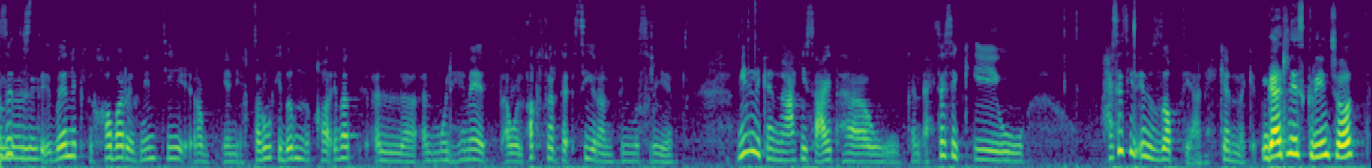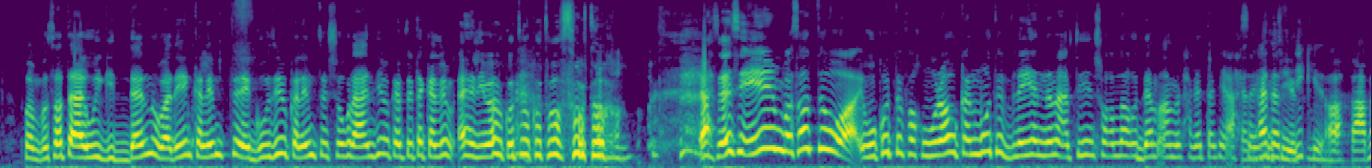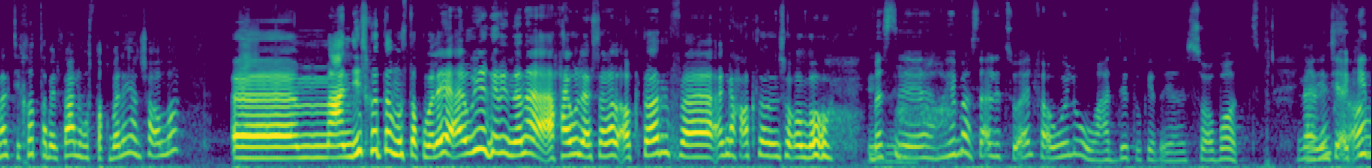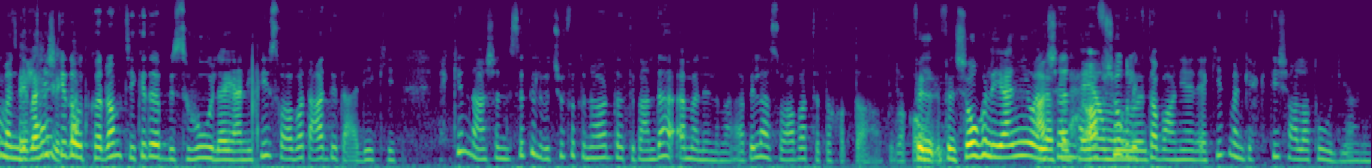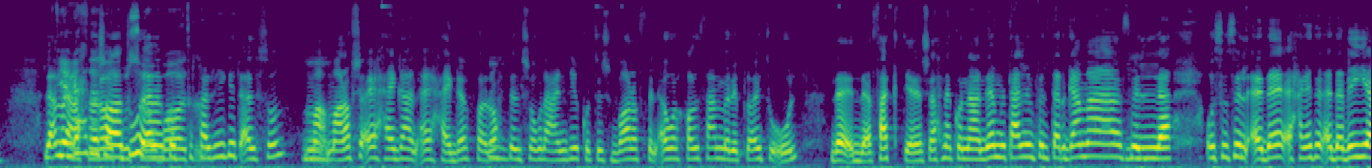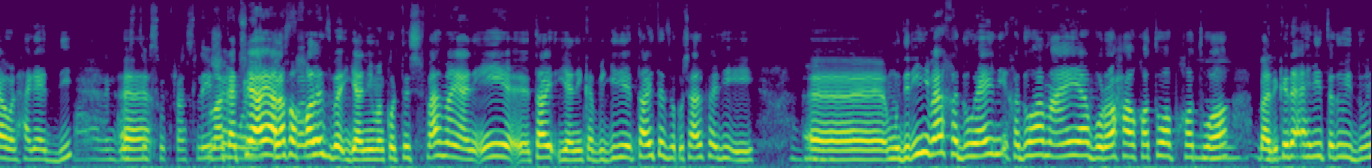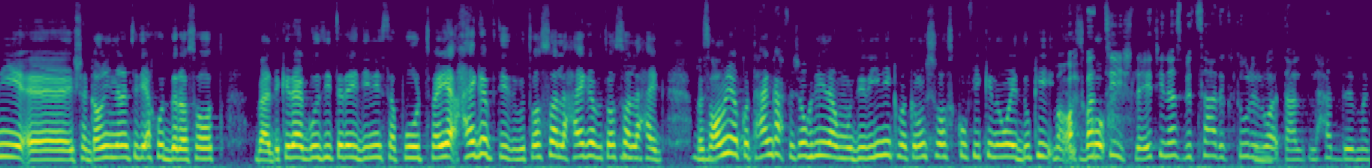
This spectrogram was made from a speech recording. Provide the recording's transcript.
لحظه. استقبالك لخبر إن أنت يعني اختاروكي ضمن قائمة ال- الملهمات أو الأكثر تاثيرا في المصريات. مين اللي كان معاكي ساعتها وكان إحساسك إيه وحسيتي بإيه بالظبط يعني؟ احكي لنا كده. جات لي screenshot فانبسطت قوي جدا وبعدين كلمت جوزي وكلمت الشغل عندي وكنت اكلم أهلي بقى كنت كنت مبسوطة. إحساسي إيه؟ انبسطت و- وكنت فخورة وكان motive ليا إن أنا أبتدي إن شاء الله قدام أعمل حاجات تانية أحسن كان هدف كتير. ليكي آه فعملتي خطة بالفعل مستقبلية إن شاء الله؟ ما عنديش خطة مستقبلية قوي غير إن أنا أحاول أشتغل أكتر فأنجح أكتر إن شاء الله. بس هبة سألت سؤال في أوله وعدته كده يعني الصعوبات. يعني انت أكيد آه، ما نجحتيش كده. واتكرمتي كده بسهولة يعني في صعوبات عدت عليكي. احكي لنا عشان الست اللي بتشوفك النهارده تبقى عندها أمل إن لما قابلها صعوبات تتخطاها وتبقى في قوية. في الشغل يعني ولا في عشان الحياة آه في؟ شغلك طبعا يعني أكيد ما نجحتيش على طول يعني لا ما نجحتش على طول. أنا كنت خريجة ألسن ما أعرفش أي حاجة عن أي حاجة فرحت. الشغل عندي كنتش بعرف في الأول خالص أعمل reply to all ده ده fact يعني عشان إحنا كنا عندنا بنتعلم في الترجمة في أسس الأداء الحاجات الأدبية والحاجات دي. linguistics و translation ما كانش ليها أي علاقة خالص ب... يعني ما كنتش فاهمة يعني إيه تاي... يعني كان بيجي لي titles ما كنتش عارفة دي إيه. آه مديريني بقى خدوها لي خدوها معايا بالراحه خطوه بخطوة. بعد كده أهلي ابتدوا يدوني آه يشجعوني إن أنا ابتدي آخد دراسات. بعد كده جوزي ابتدى يديني support فهي حاجة بت- بتوصل لحاجة بتوصل لحاجة. بس عمري ما كنت هنجح في شغلي لو مديرينك ما كانوش واثقوا فيك إن هو يدوكي ما أحبطتيش. لقيتي ناس بتساعدك طول الوقت على لحد ما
